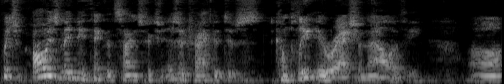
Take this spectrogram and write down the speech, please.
which always made me think that science fiction is attracted to s- complete irrationality. Uh,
